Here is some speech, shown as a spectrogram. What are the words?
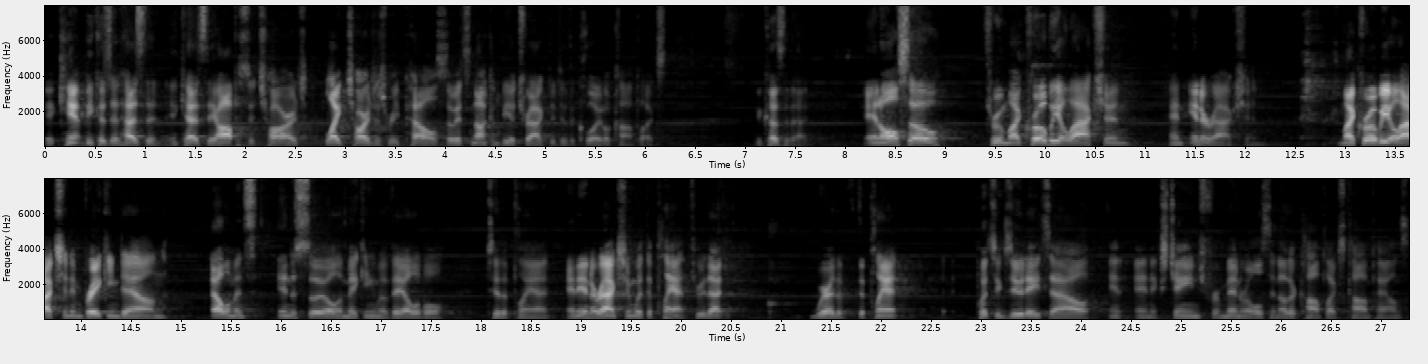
It can't because it has, the, it has the opposite charge. Like charges repel, so it's not going to be attracted to the colloidal complex because of that. And also through microbial action and interaction. Microbial action in breaking down elements in the soil and making them available to the plant, and interaction with the plant through that, where the, the plant puts exudates out in, in exchange for minerals and other complex compounds.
